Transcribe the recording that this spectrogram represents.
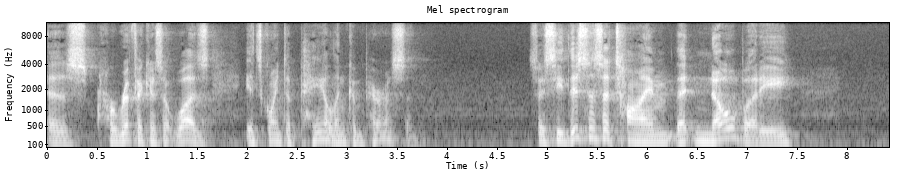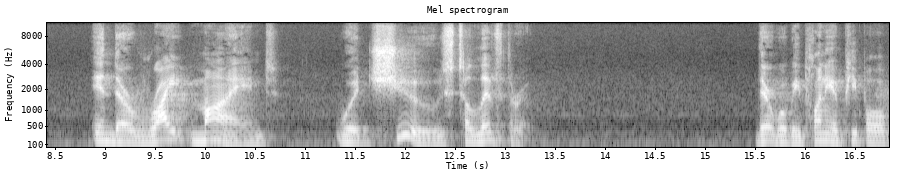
as horrific as it was, it's going to pale in comparison. So you see, this is a time that nobody in their right mind would choose to live through. There will be plenty of people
